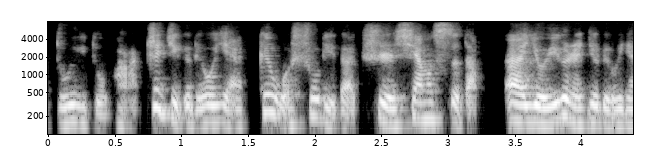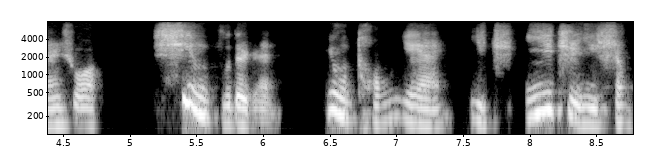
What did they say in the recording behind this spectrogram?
读一读哈。这几个留言跟我梳理的是相似的。呃，有一个人就留言说：幸福的人用童年医治医治一生，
